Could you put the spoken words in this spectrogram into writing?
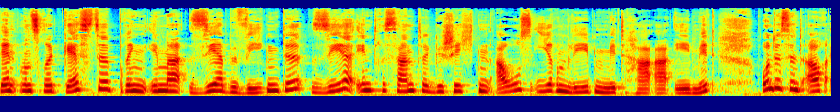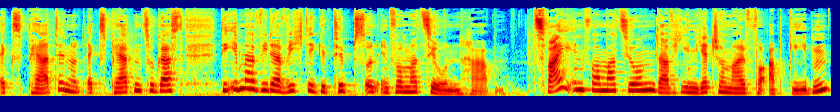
denn unsere Gäste bringen immer sehr bewegende, sehr interessante Geschichten aus ihrem Leben mit HAE mit und es sind sind auch Expertinnen und Experten zu Gast, die immer wieder wichtige Tipps und Informationen haben. Zwei Informationen darf ich Ihnen jetzt schon mal vorab geben.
